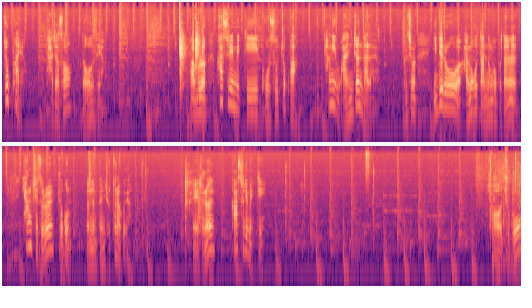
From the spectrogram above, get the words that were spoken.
쪽파요. 다져서 넣으세요. 아 물론 카스리미티, 고수, 쪽파 향이 완전 달라요. 그렇지만 이대로 아무것도 안 넣는 것보다는 향채소를 조금 넣는 편이 좋더라고요. 예, 저는 카스리 메티 저어주고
